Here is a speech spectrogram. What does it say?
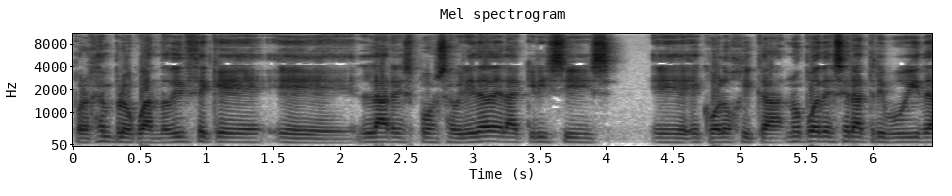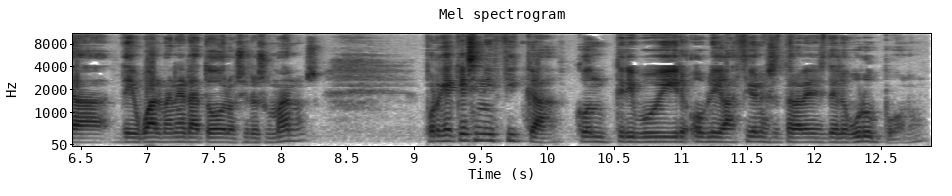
Por ejemplo, cuando dice que eh, la responsabilidad de la crisis eh, ecológica no puede ser atribuida de igual manera a todos los seres humanos. Porque ¿qué significa contribuir obligaciones a través del grupo? ¿no?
